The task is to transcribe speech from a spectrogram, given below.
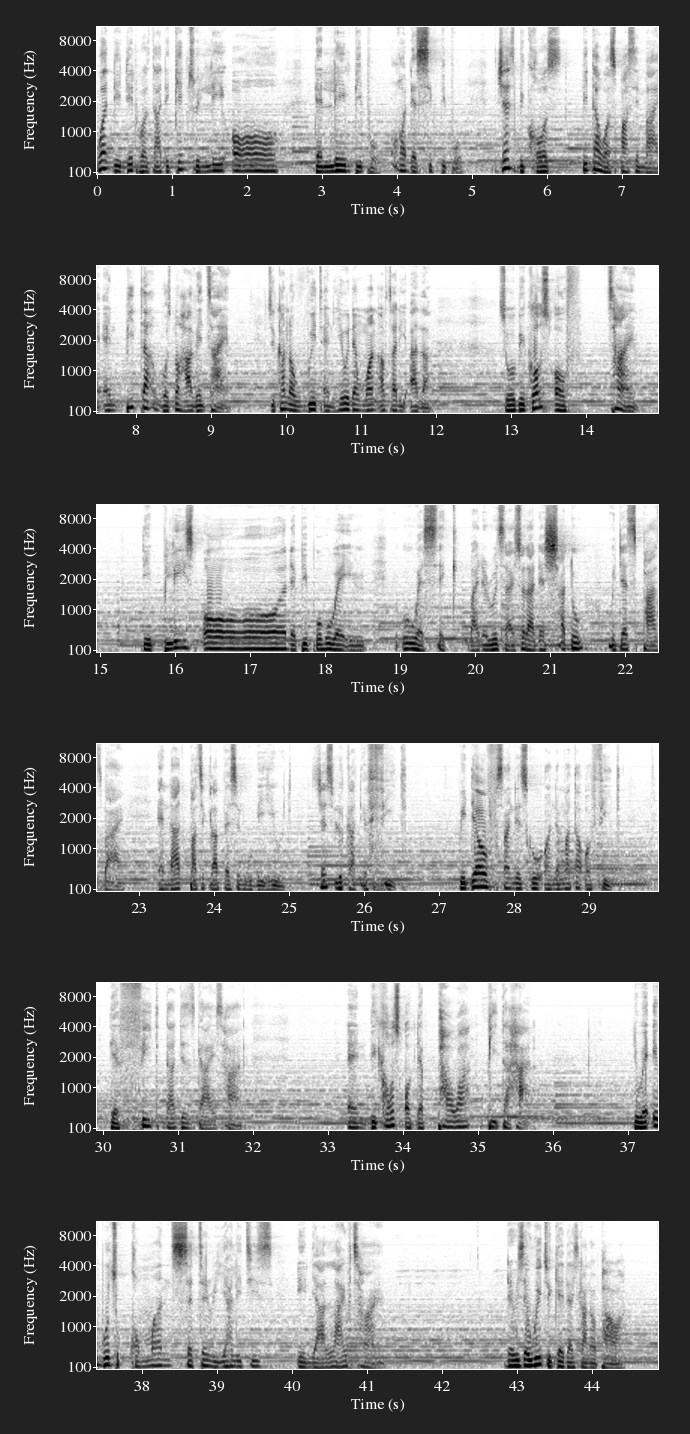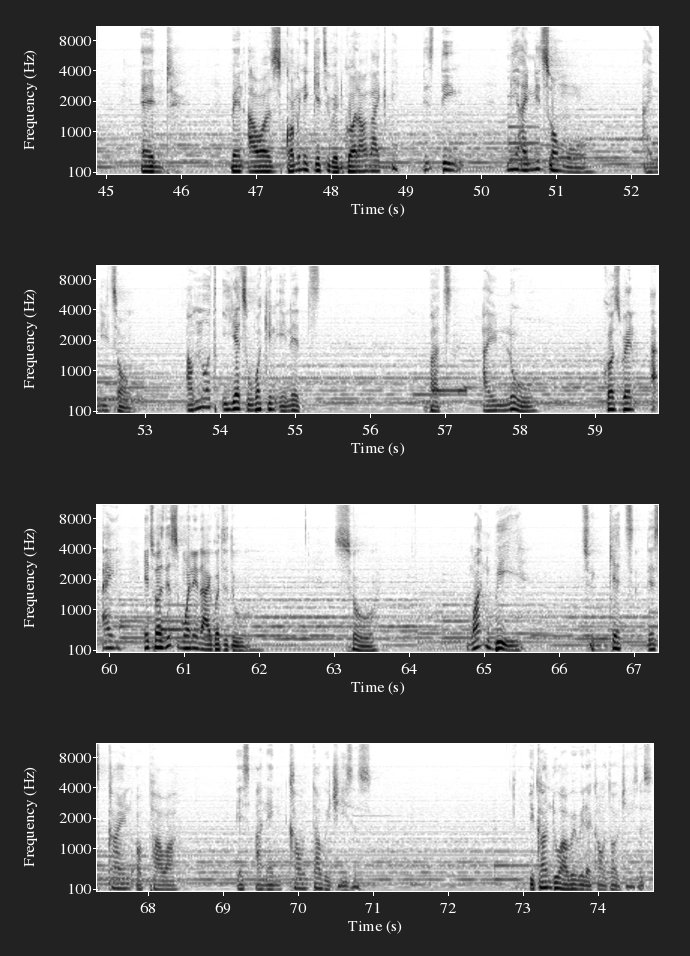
what they did was that they came to lay all the lame people, all the sick people, just because Peter was passing by and Peter was not having time to kind of wait and heal them one after the other. So, because of time, they placed all the people who were in, who were sick by the roadside so that the shadow would just pass by and that particular person will be healed. Just look at the faith. We delve Sunday school on the matter of faith. The faith that these guys had. And because of the power Peter had, they were able to command certain realities in their lifetime. There is a way to get that kind of power. And when I was communicating with God, I was like, this thing, me, I need some more. I need some. I'm not yet working in it, but I know because when I, I it was this morning that I got to do. So one way to get this kind of power is an encounter with Jesus. You can't do away with the encounter of Jesus.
